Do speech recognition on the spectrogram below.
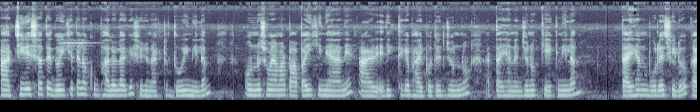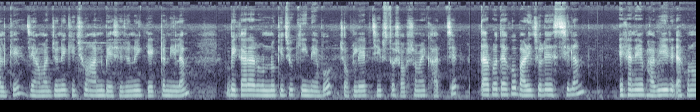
আর চিড়ের সাথে দই খেতে না খুব ভালো লাগে, সেজন্য একটা দই নিলাম। অন্য সময় আমার পাপাই কিনে আনে, আর এদিক থেকে ভাইপোদের জন্য আর তাইহানের জন্য কেক নিলাম। তাইহান বলেছিল কালকে যে আমার জন্য কিছু আনবে, সেজন্যই কেকটা নিলাম। বেকার আর অন্য কিছু কি নেব? চকলেট, চিপস তো সবসময় খাচ্ছে। তারপর দেখো বাড়ি চলে এসেছিলাম। এখানে ভাবির এখনও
